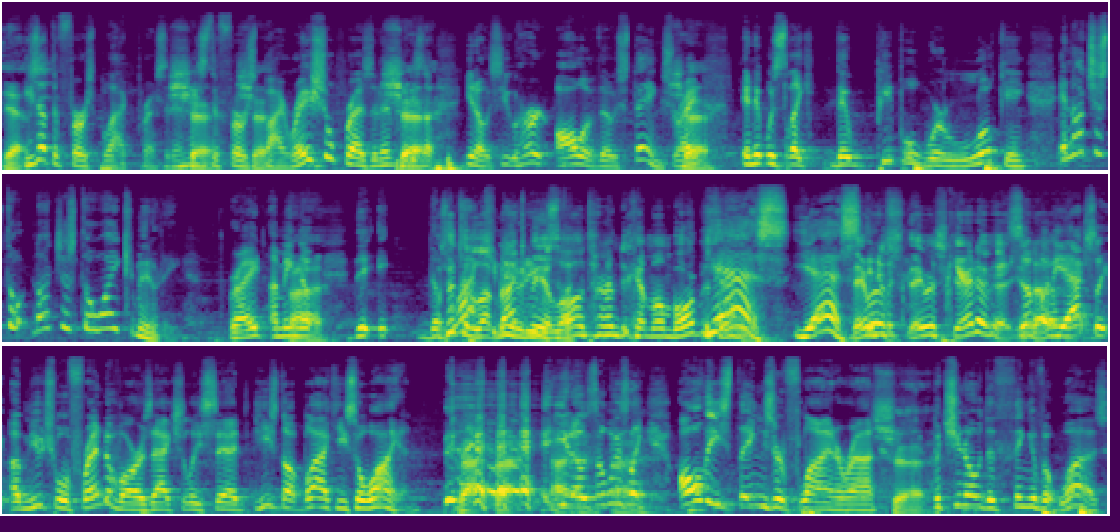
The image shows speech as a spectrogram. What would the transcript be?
Yes. He's not the first black president. Sure, he's the first sure. biracial president. Sure. Not, you know, so you heard all of those things, right? Sure. And it was like the people were looking, and not just the, not just the white community, right? I mean, Right. the the, the It took black community community a long time to come on board with them. Yes, yes. They were, was- they were scared of it. you Somebody know? actually, a mutual friend of ours actually said, he's not black, he's Hawaiian. Right, right, you know, so it was like all these things are flying around. Sure. But you know, the thing of it was,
